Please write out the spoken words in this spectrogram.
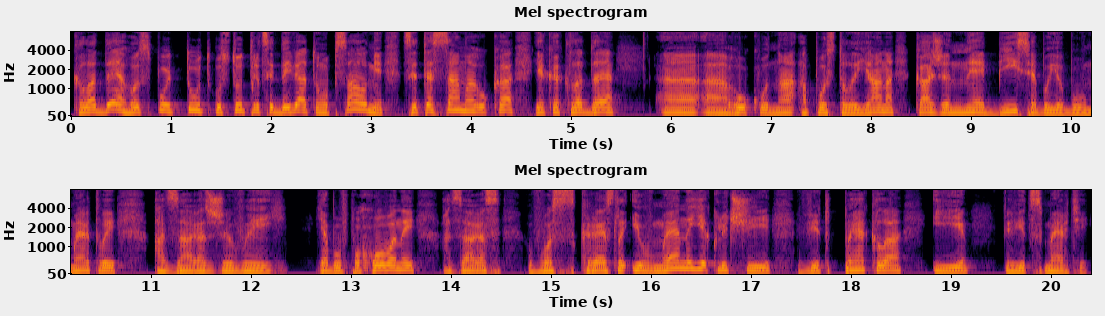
кладе Господь тут у 139-му псалмі, це та сама рука, яка кладе а, а, руку на апостола Яна, каже: Не бійся, бо я був мертвий, а зараз живий. Я був похований, а зараз воскресли. І в мене є ключі від пекла і від смерті.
